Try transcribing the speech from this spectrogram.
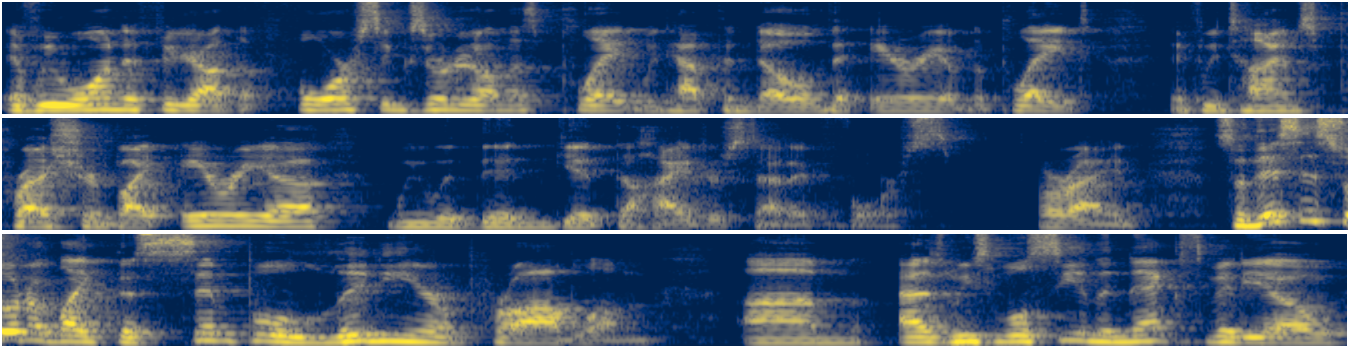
If we wanted to figure out the force exerted on this plate, we'd have to know the area of the plate. If we times pressure by area, we would then get the hydrostatic force. All right. So this is sort of like the simple linear problem um, as we will see in the next video,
